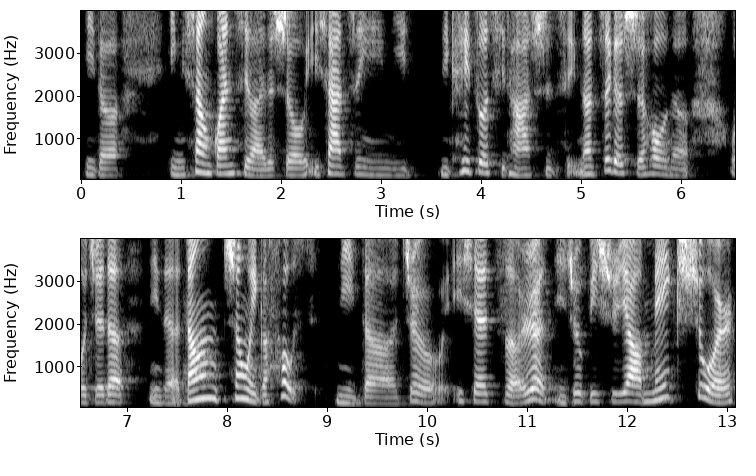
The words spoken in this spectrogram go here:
你的影像关起来的时候，一下静音，你你可以做其他事情。那这个时候呢，我觉得你的当身为一个 host，你的就有一些责任，你就必须要 make sure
